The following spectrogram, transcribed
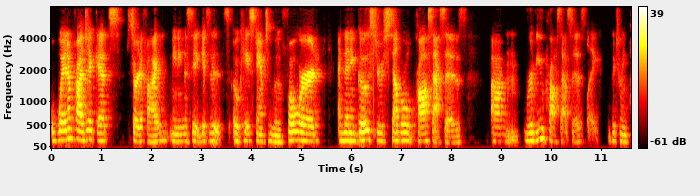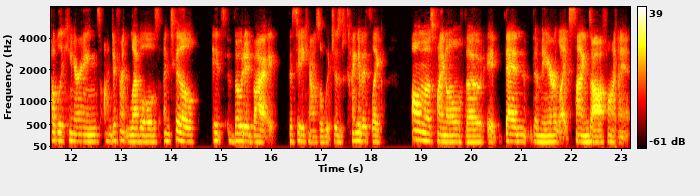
when a project gets certified, meaning the city gives its okay stamp to move forward and then it goes through several processes um, review processes like between public hearings on different levels until it's voted by the city council which is kind of its like almost final vote. It then the mayor like signs off on it.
